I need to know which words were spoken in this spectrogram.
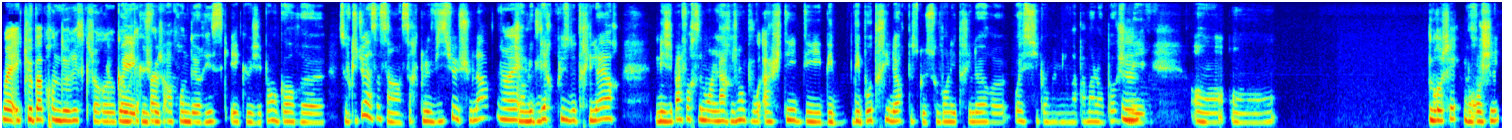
Ouais, et que tu veux pas prendre de risques, genre. Euh, ouais, que je veux pas prendre de risques et que j'ai pas encore. Euh, sauf que tu vois, ça, c'est un cercle vicieux. Je suis là, j'ai envie de lire plus de thrillers, mais j'ai pas forcément l'argent pour acheter des, des, des, beaux thrillers, parce que souvent les thrillers, euh, ouais, si, quand même, il y en a pas mal en poche, mm. mais en. en... Broché. Broché.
